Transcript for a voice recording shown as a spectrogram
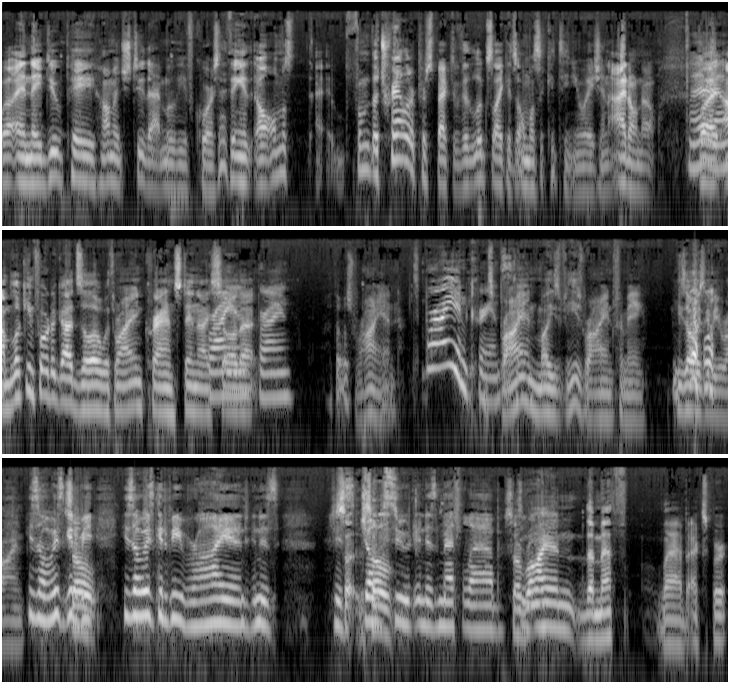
Well, and they do pay homage to that movie, of course. I think it almost, from the trailer perspective, it looks like it's almost a continuation. I don't know. I don't but know. I'm looking forward to Godzilla with Ryan Cranston. I saw that. Brian, I thought it was Ryan. it's Bryan Cranston. It's Brian? Well, he's, he's Ryan for me. He's always going to be Ryan. He's always gonna So- be. He's always gonna be Ryan in his his So- so- jumpsuit in his meth lab. So. Ryan, the meth lab expert.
